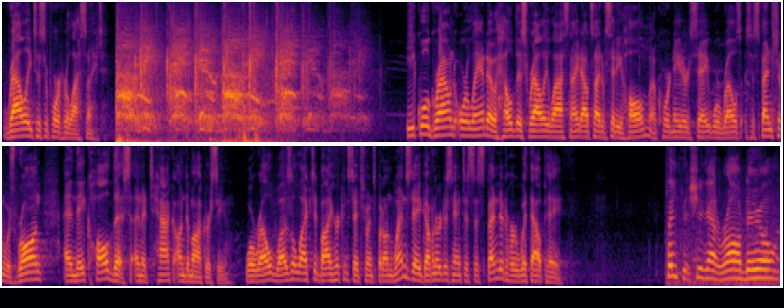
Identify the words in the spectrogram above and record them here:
rallied to support her last night. Equal Ground Orlando held this rally last night outside of City Hall. Now, coordinators say Worrell's suspension was wrong, and they called this an attack on democracy. Worrell was elected by her constituents, but on Wednesday, Governor DeSantis suspended her without pay. I think that she got a raw deal,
